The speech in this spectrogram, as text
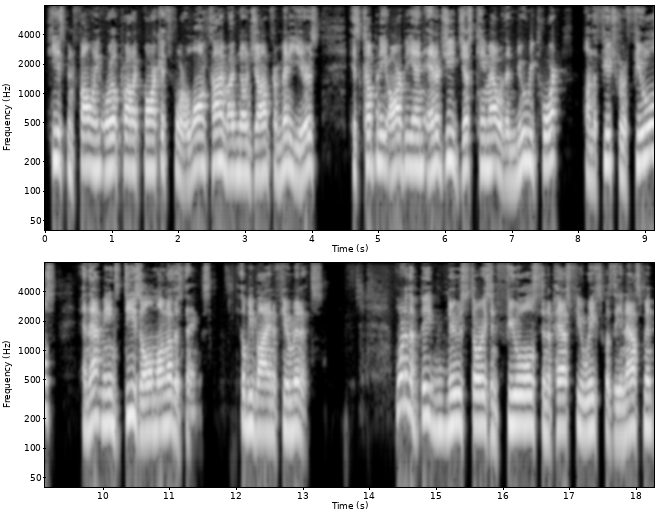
He has been following oil product markets for a long time. I've known John for many years. His company, RBN Energy, just came out with a new report on the future of fuels, and that means diesel, among other things. He'll be by in a few minutes. One of the big news stories in fuels in the past few weeks was the announcement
